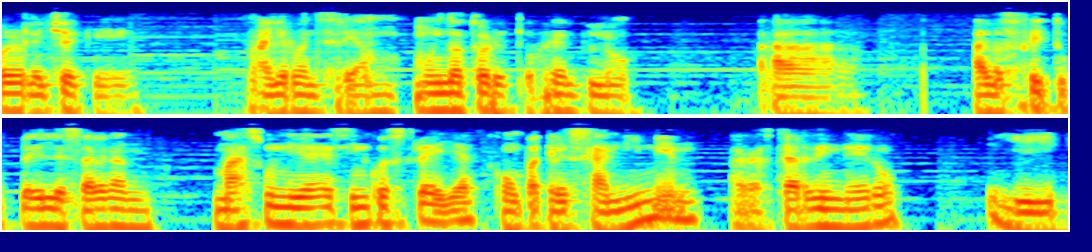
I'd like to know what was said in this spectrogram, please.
por el hecho de que mayormente sería muy notorio que, por ejemplo, a, a los free to play les salgan más unidades de cinco estrellas, como para que les animen a gastar dinero y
